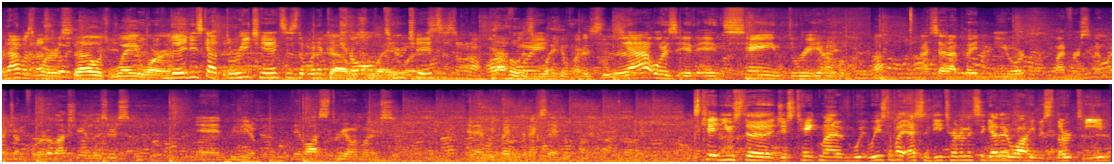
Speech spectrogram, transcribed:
that was worse. That was way worse. They just got three chances to win a control, two worse. chances to win a hard That was point. way worse That was an insane 3-0. I said I played in New York, my first event when I joined Florida last year in losers, and we beat them. They lost 3-0 winners, and then we played them the next day. This kid used to just take my. We we used to play S and D tournaments together while he was 13,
